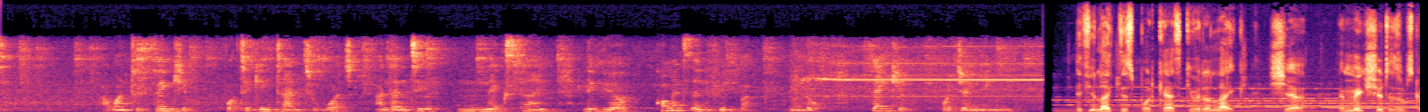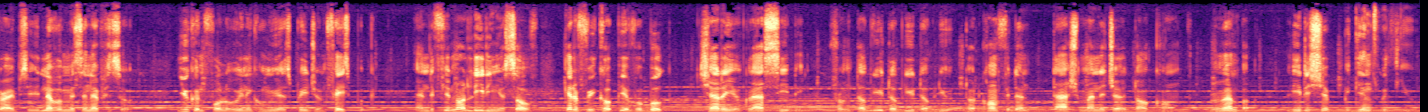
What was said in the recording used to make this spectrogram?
I want to thank you for taking time to watch, and until next time, leave your comments and feedback below. Thank you for joining me. If you like this podcast, give it a like, share, and make sure to subscribe so you never miss an episode. You can follow Winnie page on Facebook. And if you're not leading yourself, get a free copy of her book, Shatter Your Glass Ceiling, from www.confident-manager.com. Remember, leadership begins with you.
